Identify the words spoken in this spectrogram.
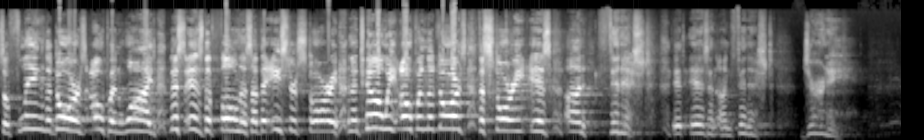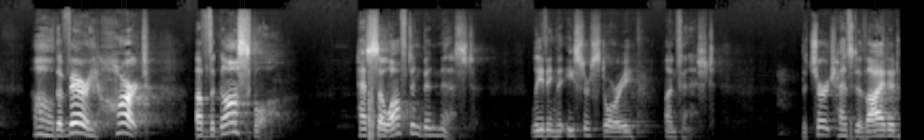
So fling the doors open wide. This is the fullness of the Easter story. And until we open the doors, the story is unfinished. It is an unfinished journey. Oh, the very heart of the gospel has so often been missed, leaving the Easter story unfinished. The church has divided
